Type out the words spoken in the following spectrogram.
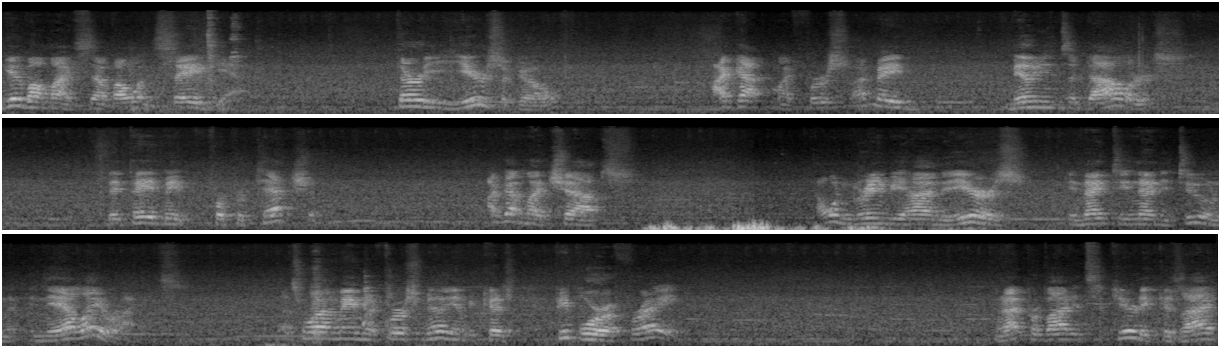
forget about myself, I wasn't saved yet. 30 years ago, I got my first, I made millions of dollars. They paid me for protection. I got my chops. I wasn't green behind the ears in 1992 in the, in the LA riots. That's where I made my first million because people were afraid. And I provided security because I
